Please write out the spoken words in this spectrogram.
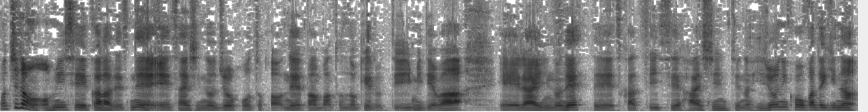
もちろんお店からですね、え最新の情報とかをね、バンバン届けるっていう意味では、え LINE のね、え使って一斉配信っていうのは非常に効果的な、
